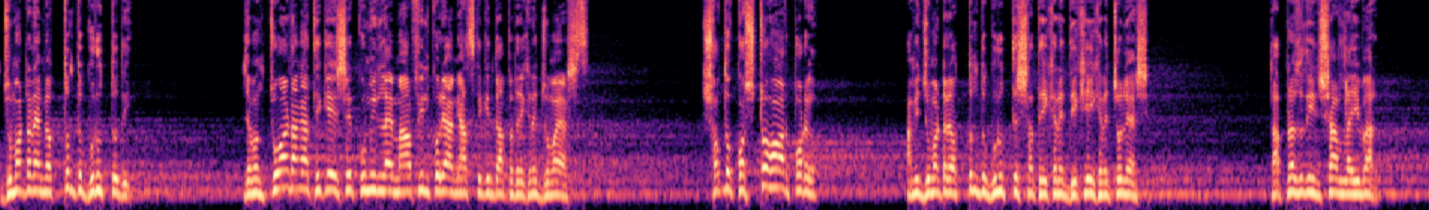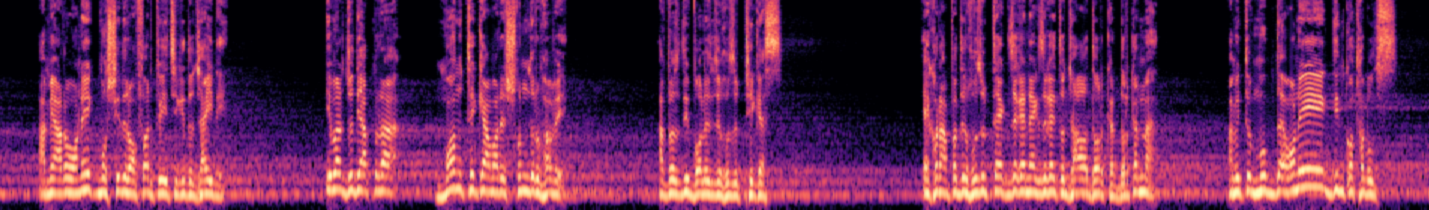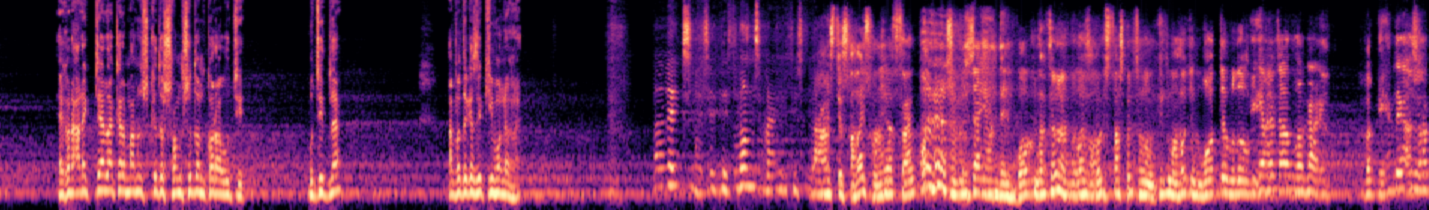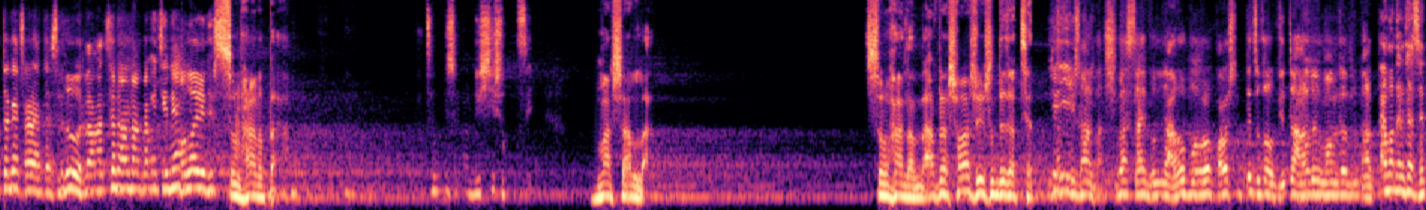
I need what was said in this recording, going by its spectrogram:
জুমাটারে আমি অত্যন্ত গুরুত্ব দিই। যেমন চুয়াডাঙ্গা থেকে এসে কুমিল্লায় মাহফিল করে আমি আজকে কিন্তু আপনাদের এখানে জমায় আসছি। শত কষ্ট হওয়ার পরেও আমি জুমাটারে অত্যন্ত গুরুত্বের সাথে এখানে দেখে এখানে চলে আসি। তা আপনারা যদি ইনশাআল্লাহ এবার আমি আরও অনেক মসজিদের অফার পেয়েছি কিন্তু যাইনি এবার যদি আপনারা মন থেকে আমার সুন্দরভাবে আপনারা যদি বলেন যে, হুজুর, ঠিক আছে। এখন আপনাদের হুজুর তো এক জায়গায় না এক জায়গায় তো যাওয়া দরকার দরকার না। আমি তো মুখ দেয় অনেক দিন কথা বলছি। এখন আরেকটা এলাকার মানুষকে তো সংশোধন করা উচিত। উচিত না? আপনাদের কাছে কি মনে হয়? আজকে আপনারা সরাসরি শুনতে যাচ্ছেন। আমাদের মন আমাদের কাছে।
